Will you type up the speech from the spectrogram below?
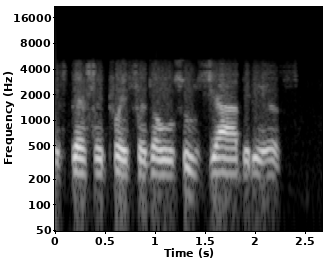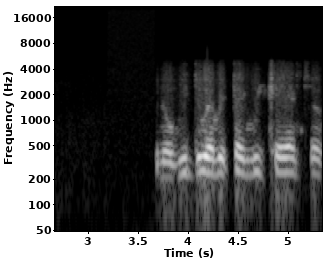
Especially pray for those whose job it is. You know, we do everything we can to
